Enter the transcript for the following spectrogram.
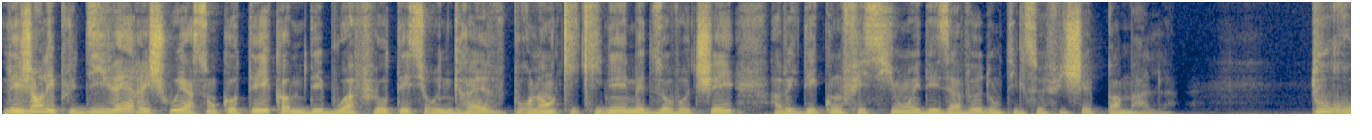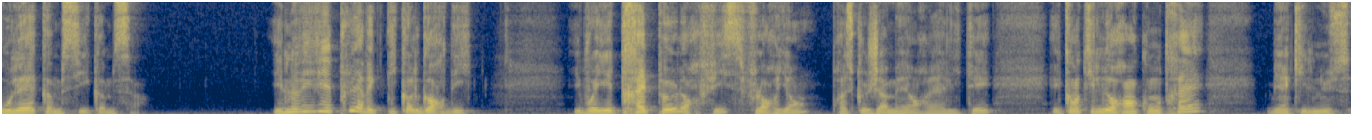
les gens les plus divers échouaient à son côté comme des bois flottés sur une grève pour l'enquiquiner mezzo voce avec des confessions et des aveux dont il se fichait pas mal. Tout roulait comme ci, comme ça. Il ne vivait plus avec Nicole Gordy. Ils voyaient très peu leur fils, Florian, presque jamais en réalité, et quand ils le rencontraient, bien qu'ils n'eussent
